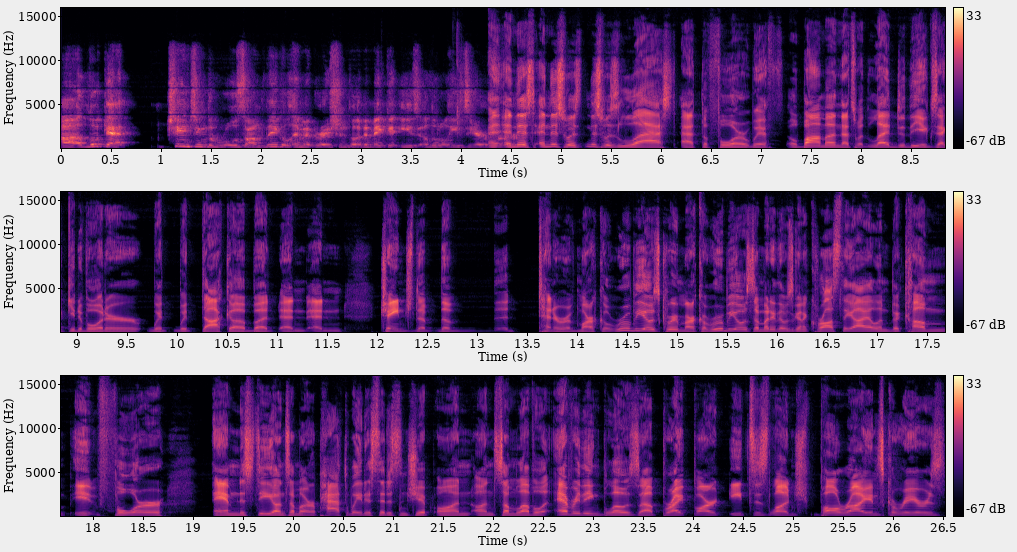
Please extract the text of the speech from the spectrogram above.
uh, look at changing the rules on legal immigration though to make it easy a little easier And, and this and this was this was last at the fore with Obama, and that's what led to the executive order with with DACA, but and and changed the the, the tenor of Marco Rubio's career. Marco Rubio is somebody that was going to cross the aisle and become it for amnesty on some or a pathway to citizenship on on some level. Everything blows up. Breitbart eats his lunch. Paul Ryan's career is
